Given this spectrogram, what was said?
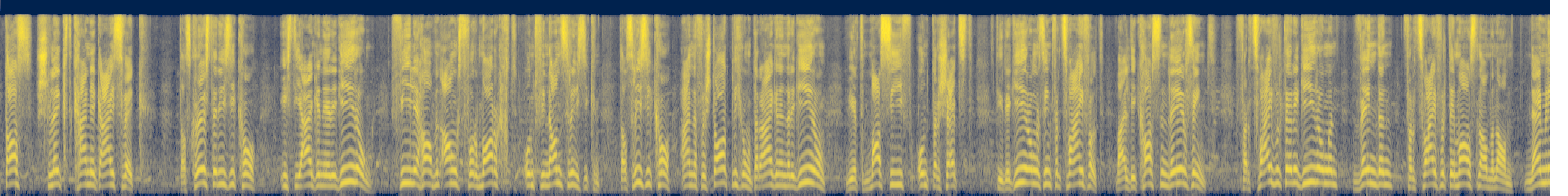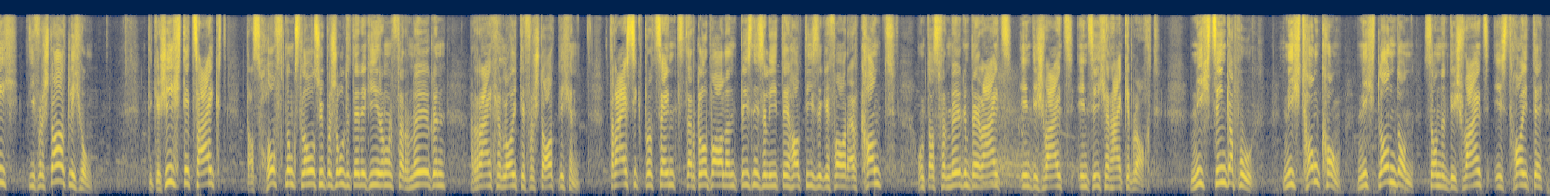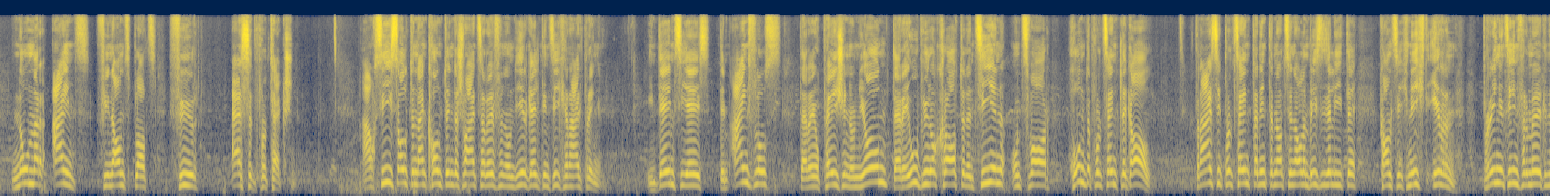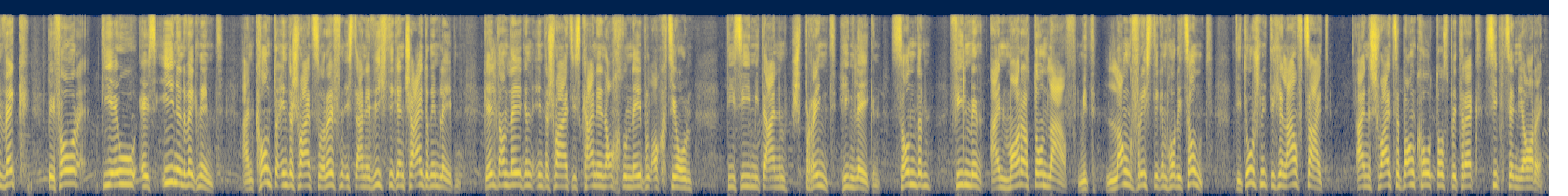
Das schlägt keine Geiß weg. Das größte Risiko ist die eigene Regierung. Viele haben Angst vor Markt- und Finanzrisiken. Das Risiko einer Verstaatlichung der eigenen Regierung wird massiv unterschätzt. Die Regierungen sind verzweifelt, weil die Kassen leer sind. Verzweifelte Regierungen wenden verzweifelte Maßnahmen an, nämlich die Verstaatlichung. Die Geschichte zeigt, dass hoffnungslos überschuldete Regierungen Vermögen reicher Leute verstaatlichen. 30 Prozent der globalen Business-Elite hat diese Gefahr erkannt und das Vermögen bereits in die Schweiz in Sicherheit gebracht. Nicht Singapur, nicht Hongkong, nicht London, sondern die Schweiz ist heute Nummer eins Finanzplatz für Asset Protection. Auch Sie sollten ein Konto in der Schweiz eröffnen und Ihr Geld in Sicherheit bringen, indem Sie es dem Einfluss der Europäischen Union, der EU-Bürokraten entziehen, und zwar 100% legal. 30 Prozent der internationalen Business-Elite kann sich nicht irren. Bringen Sie Ihr Vermögen weg, bevor die EU es Ihnen wegnimmt. Ein Konto in der Schweiz zu eröffnen, ist eine wichtige Entscheidung im Leben. Geld anlegen in der Schweiz ist keine Nacht- und Nebelaktion, die Sie mit einem Sprint hinlegen, sondern vielmehr ein Marathonlauf mit langfristigem Horizont. Die durchschnittliche Laufzeit eines Schweizer Bankkontos beträgt 17 Jahre.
